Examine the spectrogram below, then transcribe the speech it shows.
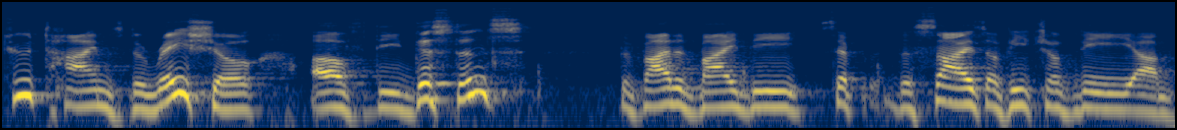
2 times the ratio of the distance divided by the, the size of each of the, um,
